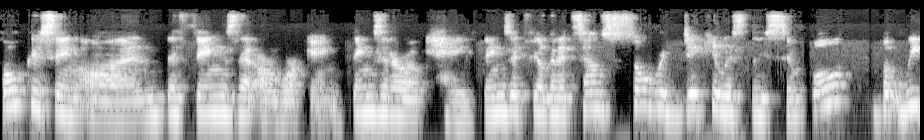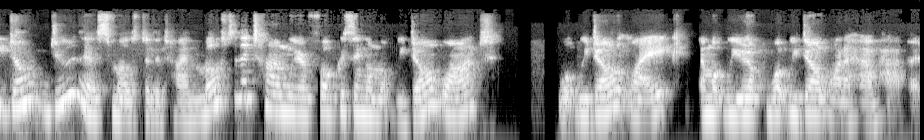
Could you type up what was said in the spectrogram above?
focusing on the things that are working, things that are okay, things that feel good. It sounds so ridiculously simple, but we don't do this most of the time. Most of the time, we are focusing on what we don't want, what we don't like, and what we don't, what we don't want to have happen.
